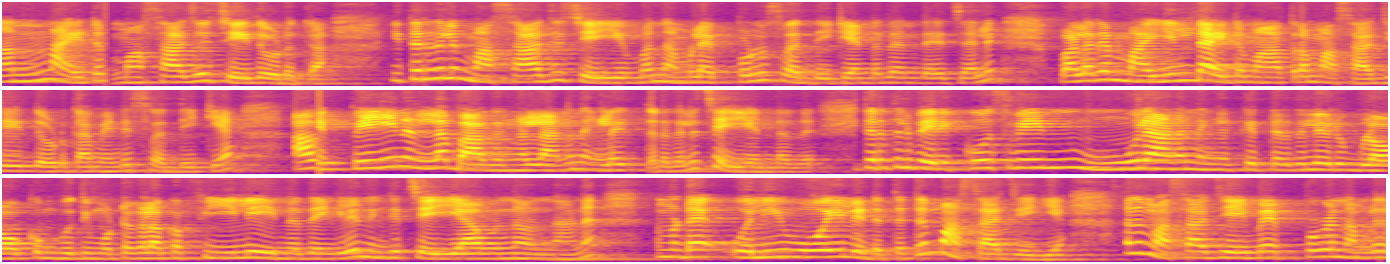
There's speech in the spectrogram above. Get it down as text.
നന്നായിട്ട് മസാജ് ചെയ്ത് കൊടുക്കുക. ഇത്തരത്തിൽ മസാജ് ചെയ്യുമ്പോൾ നമ്മൾ എപ്പോഴും ശ്രദ്ധിക്കേണ്ടത് എന്താ വെച്ചാൽ വളരെ മൈൽഡായിട്ട് മാത്രം മസാജ് ചെയ്ത് കൊടുക്കാൻ വേണ്ടി ശ്രദ്ധിക്കുക. ആ പെയിൻ ഉള്ള ഭാഗങ്ങളിലാണ് നിങ്ങൾ ഇത്തരത്തിൽ ചെയ്യേണ്ടത്. ഇത്തരത്തിൽ വെരിക്കോസ് വെയിൻ മൂലാണ് നിങ്ങൾക്ക് ഇത്തരത്തിലൊരു ബ്ലോക്കും ബുദ്ധിമുട്ടുകളൊക്കെ ഫീൽ ചെയ്യുന്നതെങ്കിൽ നിങ്ങൾക്ക് ചെയ്യാവുന്ന ഒന്നാണ് നമ്മുടെ ഒലിവ് ഓയിൽ എടുത്തിട്ട് മസാജ് ചെയ്യുക. അത് മസാജ് ചെയ്യുമ്പോൾ എപ്പോഴും നമ്മൾ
